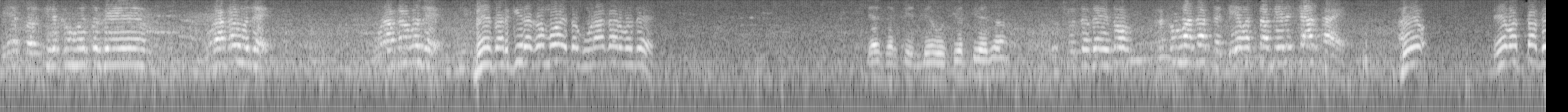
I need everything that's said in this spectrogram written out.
બે સરખી રકમ હોય તો બે ગુણાકાર વધે. ગુણાકાર વધે. બે સરખી રકમ હોય તો ગુણાકાર વધે. બે સરખી બે ઓછી વધતી હોય તો? બે વત્તા બે ચાર થાય. બે બે વત્તા બે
